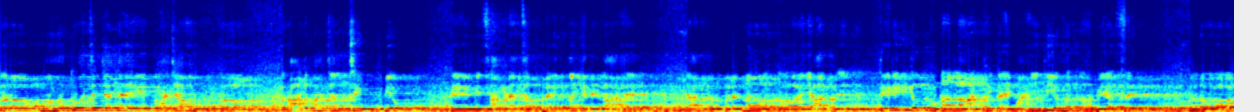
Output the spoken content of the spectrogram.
तर अ, महत्त्वाचे ज्या काही भाज्या अ, रानभाज्यांचे उपयोग हे मी सांगण्याचा प्रयत्न केलेला आहे त्याचबरोबरीनं अ, या व्यतिरिक्त कुणाला आणखी काही माहिती ह- हवी असेल तर अ,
